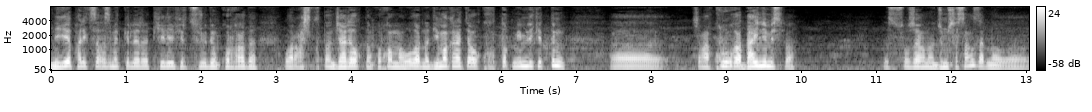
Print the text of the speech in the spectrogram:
Неге полиция қызметкерлері тікелей эфир түсіруден қорқады олар аштықтан жариялықтан қорқа ма? Олар мына демократиялық құқықтық мемлекеттің ә, жаңа құруға дайын емес па? Сол жағынан жұмыс жасаңыздар мынау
